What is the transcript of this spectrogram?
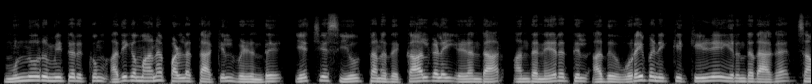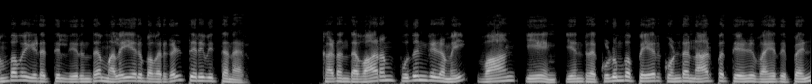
முன்னூறு மீட்டருக்கும் அதிகமான பள்ளத்தாக்கில் விழுந்து எச்எஸ்யூ தனது கால்களை இழந்தார் அந்த நேரத்தில் அது உறைபனிக்கு கீழே இருந்ததாக சம்பவ இடத்தில் இருந்த மலையேறுபவர்கள் தெரிவித்தனர். கடந்த வாரம் புதன்கிழமை வாங் ஏங் என்ற குடும்பப் பெயர் கொண்ட நாற்பத்தேழு வயது பெண்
